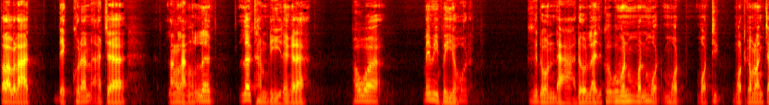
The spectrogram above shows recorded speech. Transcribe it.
ตลอดเวลาเด็กคนนั้นอาจจะหลังๆเลิกเลิกทำดีเลยก็ได้ เพราะว่าไม่มีประโยชน์ คือโดนด่าโดนอะไรก็มันมันหมดหมดหมดที่หมดกำลังใจ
